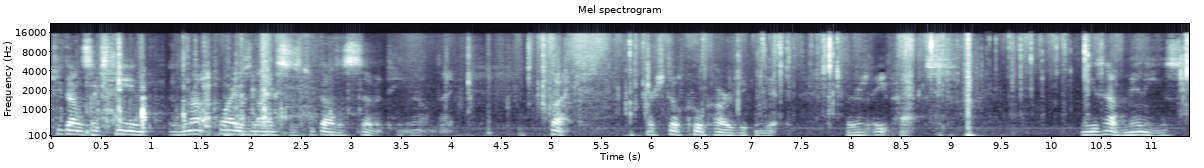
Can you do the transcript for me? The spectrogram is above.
2016 is not quite as nice as 2017, I don't think. But there's still cool cards you can get. There's eight packs. These have minis.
